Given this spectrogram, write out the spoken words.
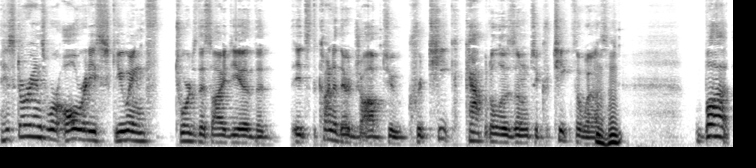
historians were already skewing towards this idea that it's the, kind of their job to critique capitalism, to critique the West. Mm-hmm. But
